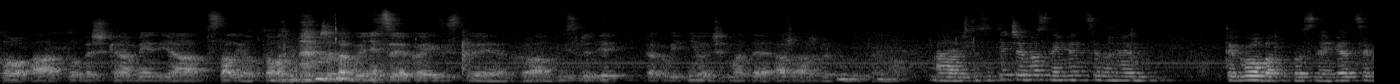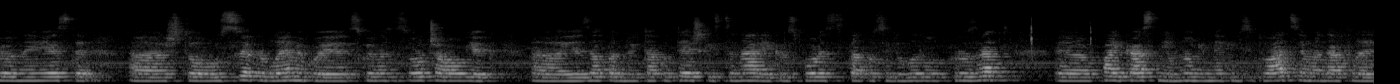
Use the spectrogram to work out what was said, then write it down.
to a to veškerá média psali o tom, že takové něco jako existuje. Jako, a myslím, že těch takových knihovniček máte až až v republice. No. A što se tiče Bosne i Hercegovine, tegoba Bosne i Hercegovine jeste što uz sve probleme koje, s kojima se suočava uvijek je zapadno i tako teški scenarij kroz povijest, tako se dogodilo kroz rat, e, pa i kasnije u mnogim nekim situacijama. Dakle,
